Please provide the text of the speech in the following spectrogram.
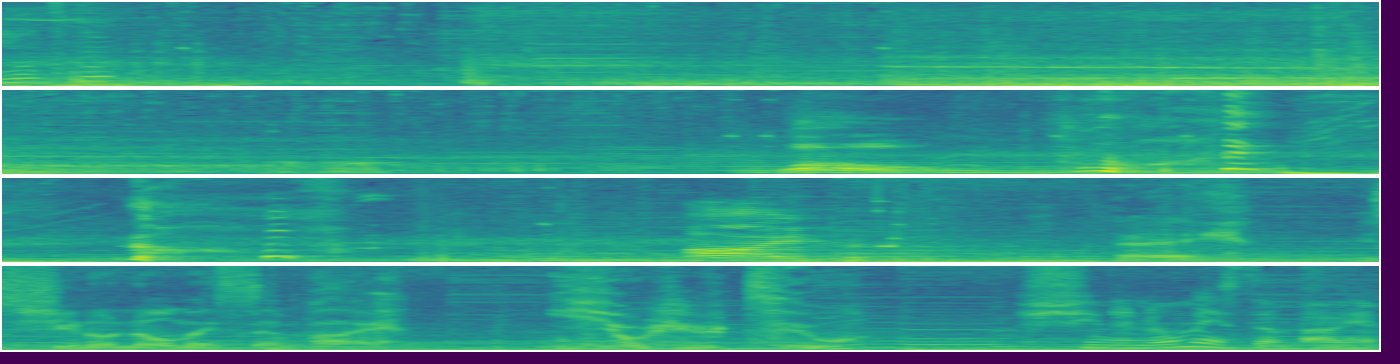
Let's go. Uh-huh. Whoa! What? Hi! Hey, it's Shinonome senpai. You're here too? Shinonome-senpai.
